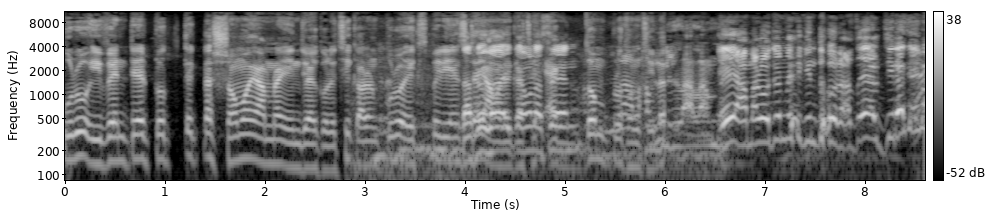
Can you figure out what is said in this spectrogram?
পুরো ইভেন্টের প্রত্যেকটা সময় আমরা এনজয় করেছি কারণ পুরো এক্সপিরিয়েন্সটাই ভাই, আমাদের কেমন কাছে? একদম প্রথম ছিল। এ আমার ওজন বেশি কিন্তু। রাসেল চিরা যাইব।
